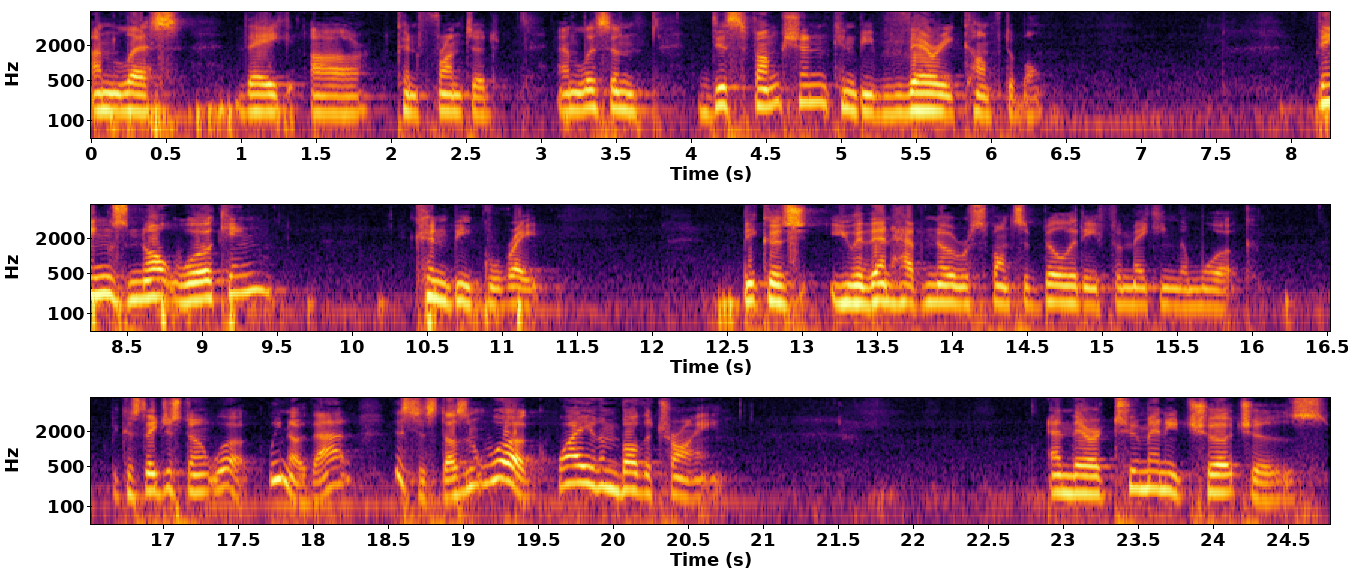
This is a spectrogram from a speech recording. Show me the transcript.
unless they are confronted. And listen, dysfunction can be very comfortable. Things not working can be great because you then have no responsibility for making them work because they just don't work. We know that. This just doesn't work. Why even bother trying? And there are too many churches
